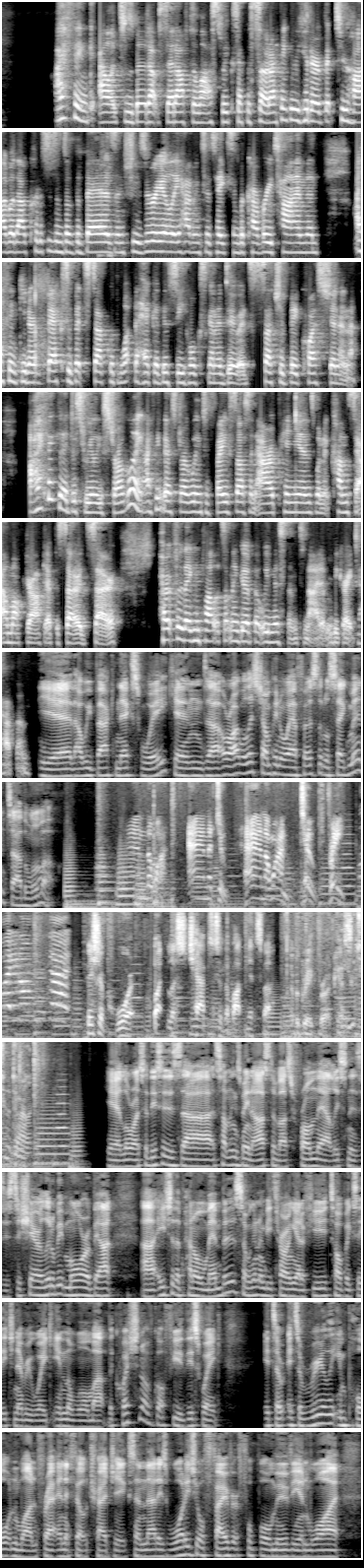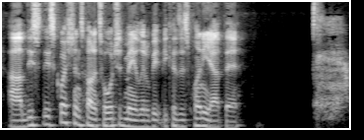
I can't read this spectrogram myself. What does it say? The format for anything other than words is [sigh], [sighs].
I think Alex was a bit upset after last week's episode. I think we hit her a bit too hard with our criticisms of the Bears, and she's really having to take some recovery time. And I think, you know, Beck's a bit stuck with what the heck are the Seahawks going to do? It's such a big question. And I think they're just really struggling. I think they're struggling to face us and our opinions when it comes to our mock draft episodes. So hopefully they can play with something good, but we miss them tonight. It would be great to have them. Yeah, they'll be back next week. And uh, all right, well, let's jump into our first little segment, uh, the warm up. And a one, and a two, and a one, two, three. Quiet on the set. Bishop wore buttless chaps to the bat mitzvah. Have a great broadcast. You too, darling. Yeah, Laura. So this is uh, something's been asked of us from our listeners is to share a little bit more about uh, each of the panel members. So we're going to be throwing out a few topics each and every week in the warm up. The question I've got for you this week, it's a it's a really important one for our NFL tragics, and that is what is your favorite football movie and why? Um, this this question's kind of tortured me a little bit because there's plenty out there.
